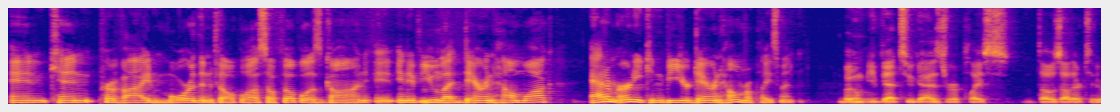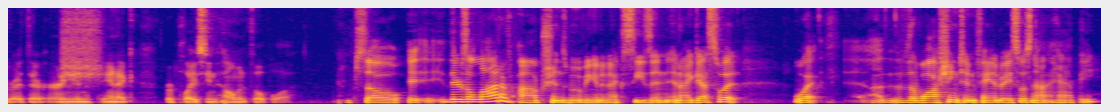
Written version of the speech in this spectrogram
and can provide more than Filppula, so Filppula's gone, and, and if you let Darren Helm walk, Adam Erne can be your Darren Helm replacement. Boom, you've got two guys to replace those other two right there. Erne and Panik replacing Helm and Filppula. So it, there's a lot of options moving into next season, and I guess what what uh, the Washington fan base was not happy.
